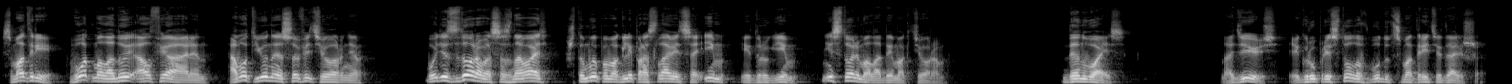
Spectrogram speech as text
смотри, вот молодой Алфи Аллен, а вот юная Софи Тернер. Будет здорово сознавать, что мы помогли прославиться им и другим, не столь молодым актерам. Дэн Вайс. Надеюсь, «Игру престолов» будут смотреть и дальше.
